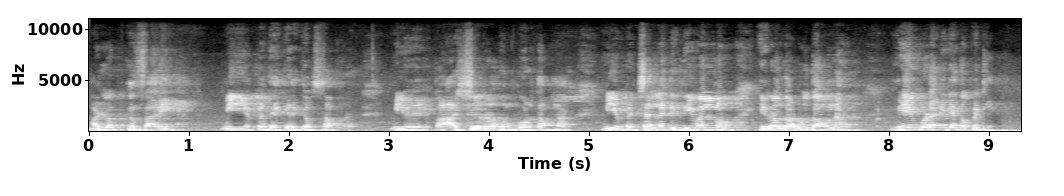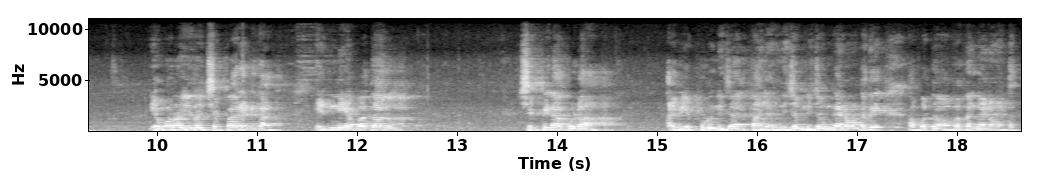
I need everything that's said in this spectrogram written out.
మళ్ళొక్కసారి మీ యొక్క దగ్గరికి వస్తా ఉన్నారు మీ యొక్క ఆశీర్వాదం కోరుతా ఉన్నారు. మీ యొక్క చల్లటి దీవెలను ఈరోజు అడుగుతా ఉన్నారు. మేము కూడా అడిగేది ఒకటే. ఎవరో ఏదో చెప్పారని కాదు. ఎన్ని అబద్ధాలు చెప్పినా కూడా అవి ఎప్పుడు నిజాలు కాలేవు నిజం నిజంగానే ఉంటుంది అబద్ధం అబద్ధంగానే ఉంటుంది.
